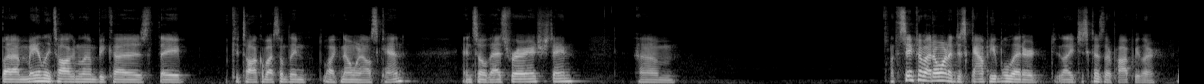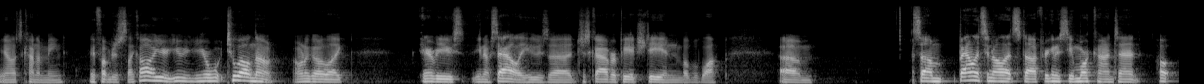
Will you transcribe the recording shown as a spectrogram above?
but I'm mainly talking to them because they could talk about something like no one else can, and so that's very interesting. Um, at the same time, I don't want to discount people that are like just because they're popular. You know, it's kind of mean. If I'm just like, oh, you're you're, you're too well known, I want to go like interview, you know, Sally, who's uh, just got her PhD and blah blah blah. Um, so I'm balancing all that stuff. You're going to see more content, oh,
